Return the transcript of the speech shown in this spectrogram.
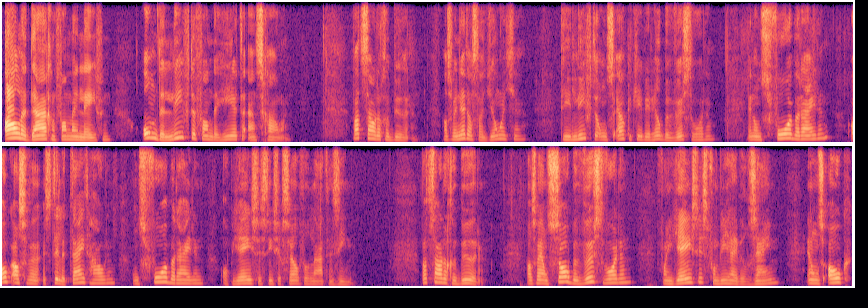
alle dagen van mijn leven, om de liefde van de Heer te aanschouwen. Wat zou er gebeuren als we net als dat jongetje die liefde ons elke keer weer heel bewust worden en ons voorbereiden, ook als we een stille tijd houden, ons voorbereiden op Jezus die zichzelf wil laten zien? Wat zou er gebeuren als wij ons zo bewust worden van Jezus, van wie Hij wil zijn, en ons ook,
